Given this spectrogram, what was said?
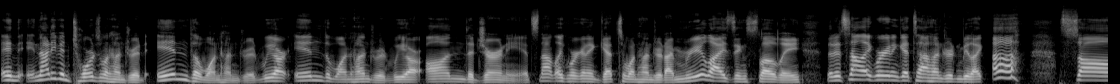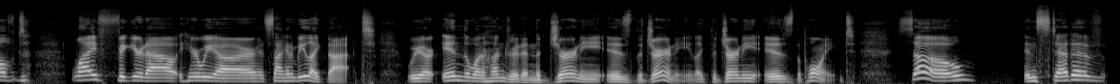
and not even towards 100 in the 100 we are in the 100 we are on the journey. It's not like we're going to get to 100 i'm realizing slowly that it's not like we're going to get to 100 and be like ah solved. Life figured out. Here we are. It's not going to be like that. We are in the 100 and the journey is the journey. Like the journey is the point. So instead of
